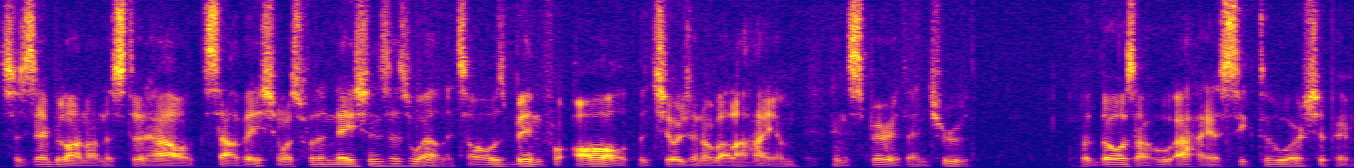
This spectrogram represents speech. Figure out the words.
So Zebulon understood how salvation was for the nations as well. It's always been for all the children of Alahayim in spirit and truth. For those are who Ahaya seek to worship him.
